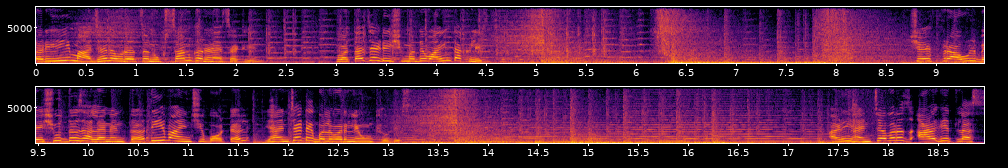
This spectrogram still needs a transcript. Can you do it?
तरीही माझ्या नवऱ्याचं नुकसान करण्यासाठी स्वतःच्या डिशमध्ये वाईन टाकलीस. शेफ राहुल बेशुद्ध झाल्यानंतर ती वाईनची बॉटल ह्यांच्या टेबलवर नेऊन ठेवलीस. आणि ह्यांच्यावरच आळ घेतलास.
